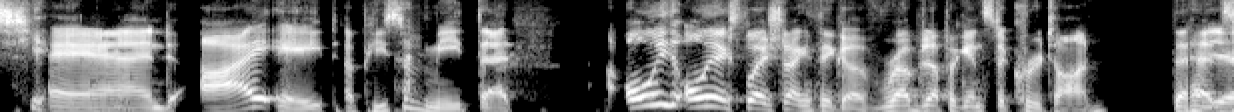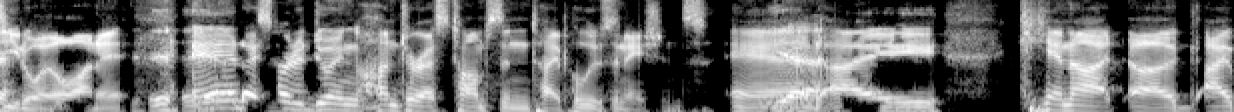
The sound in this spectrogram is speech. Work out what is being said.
and I ate a piece of meat that only only explanation I can think of rubbed up against a crouton that had Yeah. seed oil on it and I started doing Hunter S. Thompson type hallucinations, and Yeah. I cannot. Uh, I,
